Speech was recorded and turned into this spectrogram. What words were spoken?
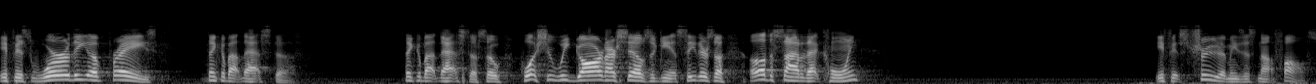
if it's worthy of praise, think about that stuff. Think about that stuff. So, what should we guard ourselves against? See, there's a other side of that coin. If it's true, that means it's not false.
